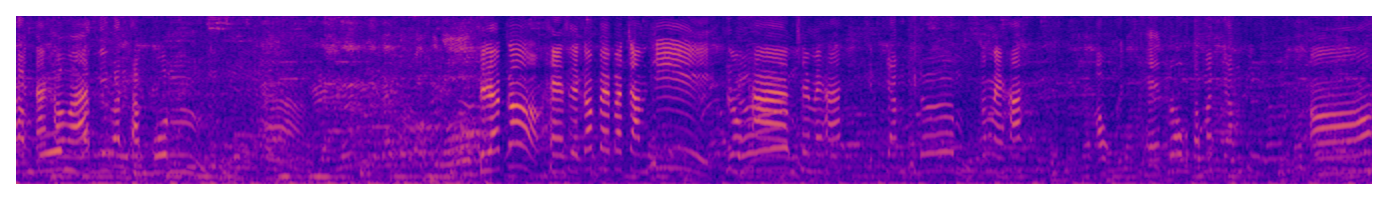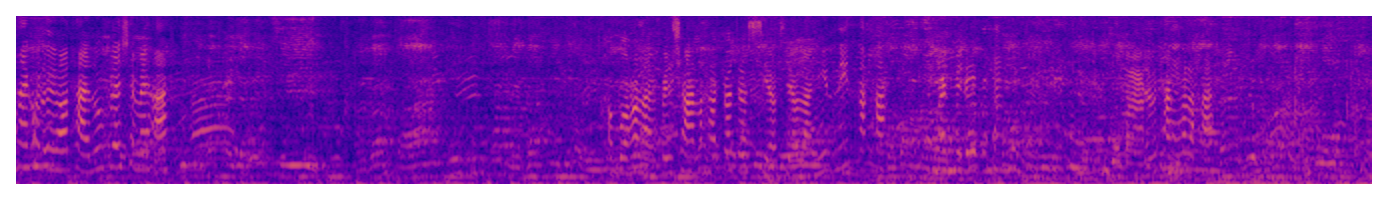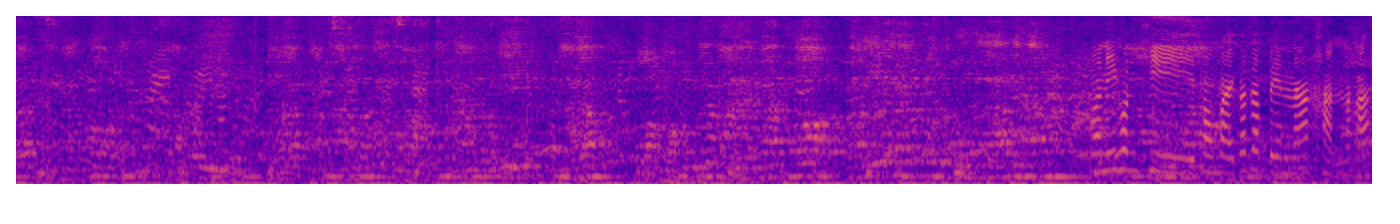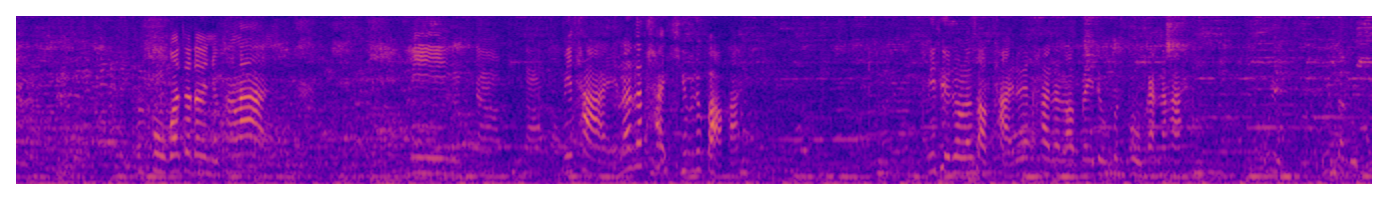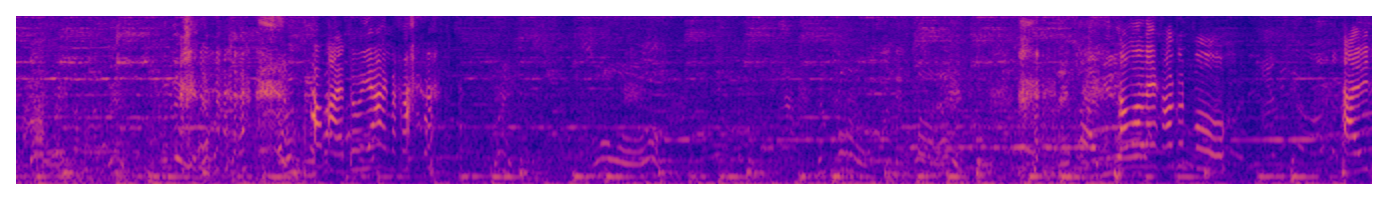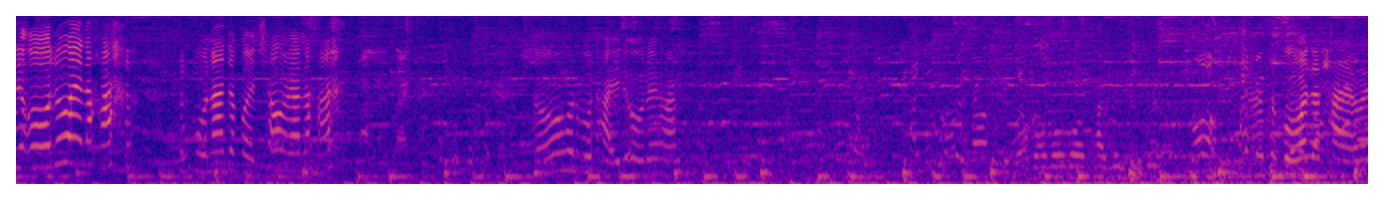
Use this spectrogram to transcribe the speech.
ทำต่างบุเข้าญวัดมีวันทำบุญอ่าเสร็จแล้วก็แห่เสร็จก็ไปประจำที่โรงทานใช่ ไหมคะจำที่เดิม ตรงไหนคะ เอาแขกลงก็มาจำที่เดิมอ๋อ ให้คนอื่นเขาถ่ายรูปด้วยใช่ไหมคะขบวนข้างหลังเป็นช้างนะคะ ก็จะเสียวเสียวๆหลังนิดๆนะคะทำไมไม่เดินไปทางนู้นบัวบานเดินไปทางนู้นเหรอคะ จะเป็นนะขันนะคะ คุณปูก็จะเดินอยู่ข้างล่าง มีมีถ่ายน่าจะถ่ายคลิปหรือเปล่าคะ มีถือโทรศัพท์ถ่ายด้วยนะคะเดี๋ยวเราไปดูคุณปูกันนะคะถ้าถ่ายดูยากนะคะทำอะไรคะคุณปู่ถ่ายวิดีโอด้วยนะคะ น่าจะเปิดช่องแล้วนะคะโอ้คุณปู่ถ่ายวิดีโอด้วยค่ะบอบอบอถ่ายเป็นจริงด้วยคุณปู่ว่าจะถ่าย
